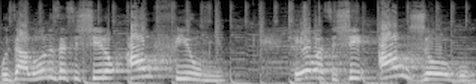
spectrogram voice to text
os alunos assistiram ao filme. Eu assisti ao jogo.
